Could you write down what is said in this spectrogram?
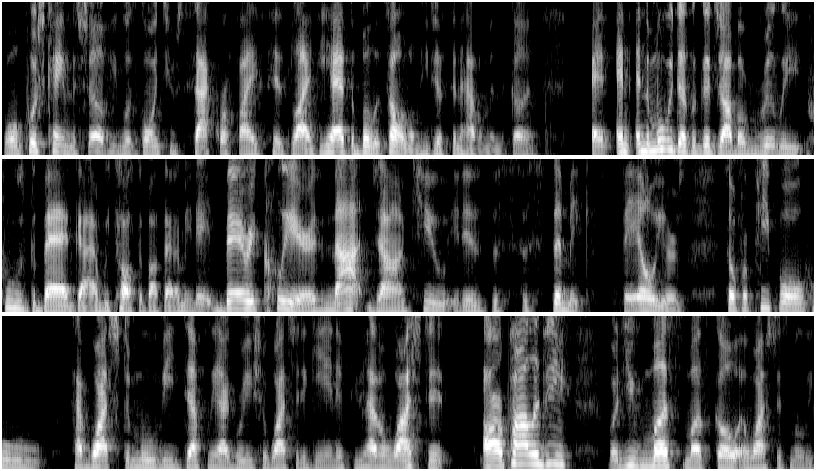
But when push came to shove, he was going to sacrifice his life. He had the bullets on him, he just didn't have them in the gun and, and and the movie does a good job of really who's the bad guy and we talked about that i mean they very clear it's not john q it is the systemic failures so for people who have watched the movie definitely i agree you should watch it again if you haven't watched it our apologies but you must must go and watch this movie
